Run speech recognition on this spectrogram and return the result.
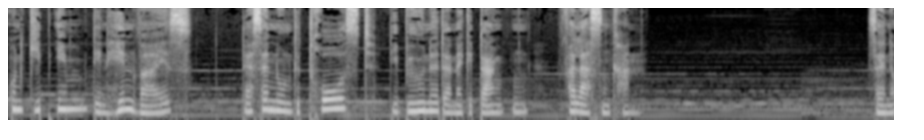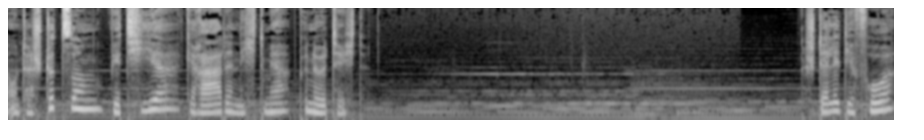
und gib ihm den Hinweis, dass er nun getrost die Bühne deiner Gedanken verlassen kann. Seine Unterstützung wird hier gerade nicht mehr benötigt. Stelle dir vor,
